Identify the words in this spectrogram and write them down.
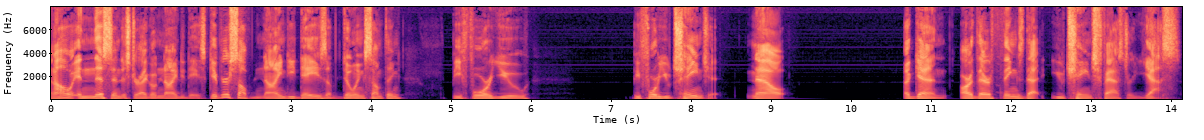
and I'll in this industry, I go 90 days. Give yourself 90 days of doing something before you before you change it. Now, again, are there things that you change faster? Yes.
